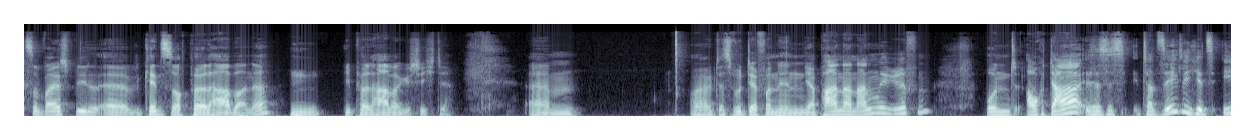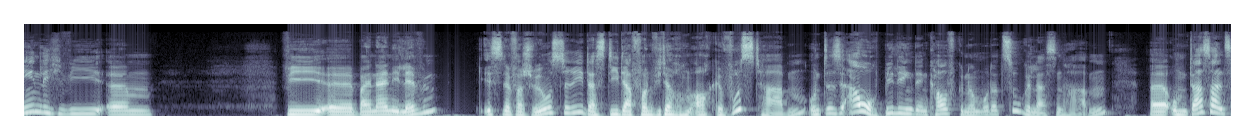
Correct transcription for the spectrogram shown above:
zum Beispiel äh, kennst du doch Pearl Harbor, ne? Mhm. die Pearl Harbor Geschichte. Ähm, äh, das wird ja von den Japanern angegriffen und auch da ist es tatsächlich jetzt ähnlich wie ähm, wie äh, bei 9/11 ist eine Verschwörungstheorie, dass die davon wiederum auch gewusst haben und das auch billigend in Kauf genommen oder zugelassen haben, äh, um das als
